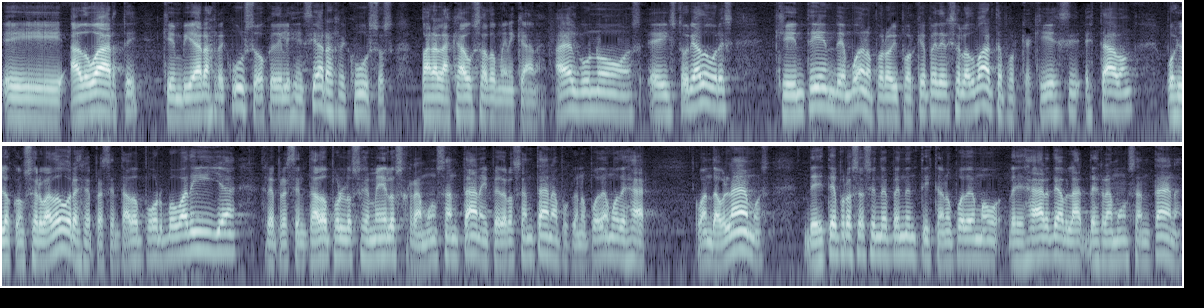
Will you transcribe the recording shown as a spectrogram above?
eh, a Duarte que enviara recursos o que diligenciara recursos para la causa dominicana. Hay algunos eh, historiadores que entienden, bueno, pero ¿y por qué pedírselo a Duarte? Porque aquí estaban pues los conservadores, representados por Bobadilla, representados por los gemelos Ramón Santana y Pedro Santana, porque no podemos dejar, cuando hablamos de este proceso independentista, no podemos dejar de hablar de Ramón Santana,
